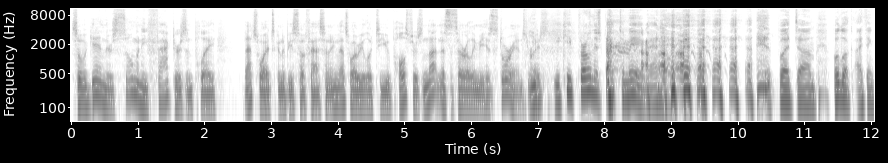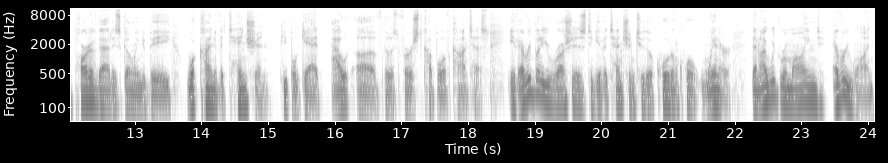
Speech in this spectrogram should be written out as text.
So again, there's so many factors in play that's why it's going to be so fascinating. That's why we look to you pollsters and not necessarily me historians, right? You, you keep throwing this back to me, man. but um, but look, I think part of that is going to be what kind of attention people get out of those first couple of contests. If everybody rushes to give attention to the quote unquote winner, then I would remind everyone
